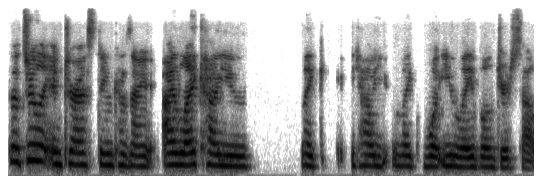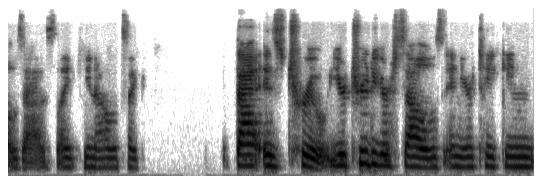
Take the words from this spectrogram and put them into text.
that's really interesting because I I like how you like how you like what you labeled yourselves as. Like you know, it's like that is true. You're true to yourselves and you're taking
